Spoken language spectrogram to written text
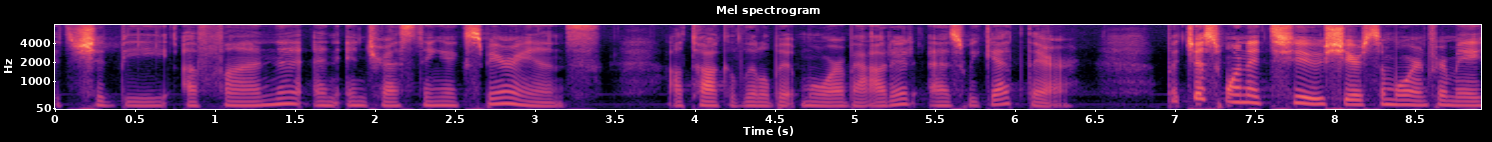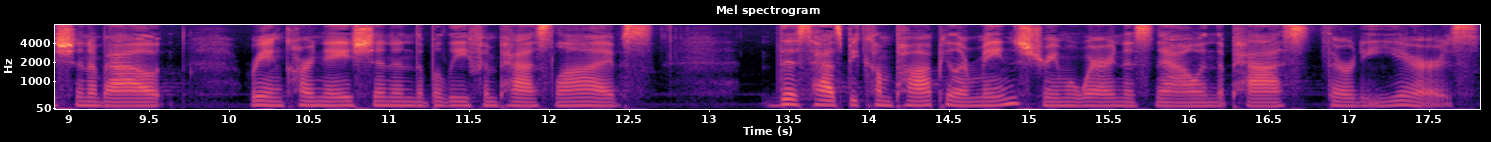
It should be a fun and interesting experience. I'll talk a little bit more about it as we get there. But just wanted to share some more information about reincarnation and the belief in past lives. This has become popular mainstream awareness now in the past 30 years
